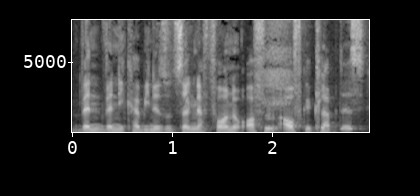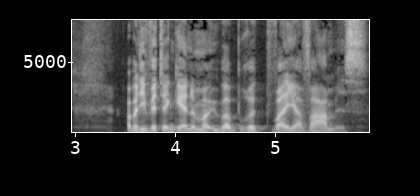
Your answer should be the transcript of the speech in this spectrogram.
wenn, wenn die Kabine sozusagen nach vorne offen aufgeklappt ist. Aber die wird dann gerne mal überbrückt, weil ja warm ist.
